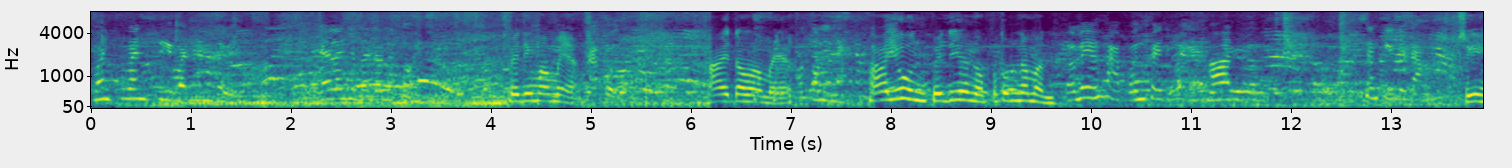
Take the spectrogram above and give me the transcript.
120, 100. Kailan nyo ba luluto? Pwedeng mamaya. Apple. Ah, ito mamaya. Putol na. Ah, yun. Pwede yan, oh. Putol naman. Mamayang hapon, pwede pa yan. At isang kilo lang. Sige.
